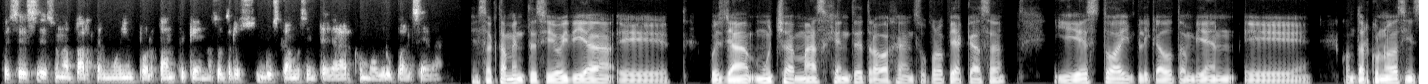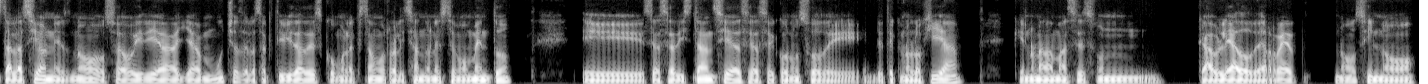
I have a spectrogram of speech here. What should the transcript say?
pues es, es una parte muy importante que nosotros buscamos integrar como Grupo Alceda. Exactamente, sí, hoy día eh, pues ya mucha más gente trabaja en su propia casa y esto ha implicado también eh, contar con nuevas instalaciones, ¿no? O sea, hoy día ya muchas de las actividades como la que estamos realizando en este momento eh, se hace a distancia, se hace con uso de, tecnología, que no nada más es un cableado de red, ¿no? Sino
